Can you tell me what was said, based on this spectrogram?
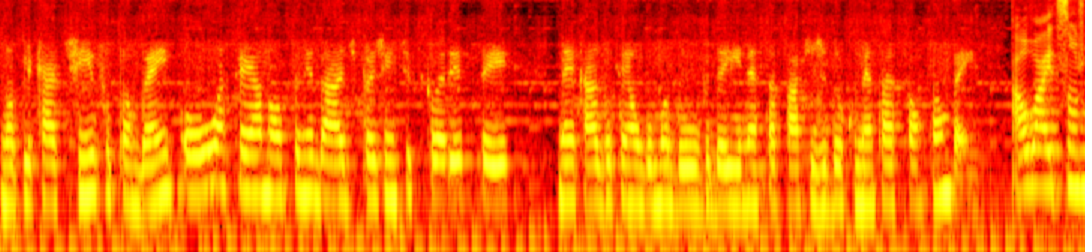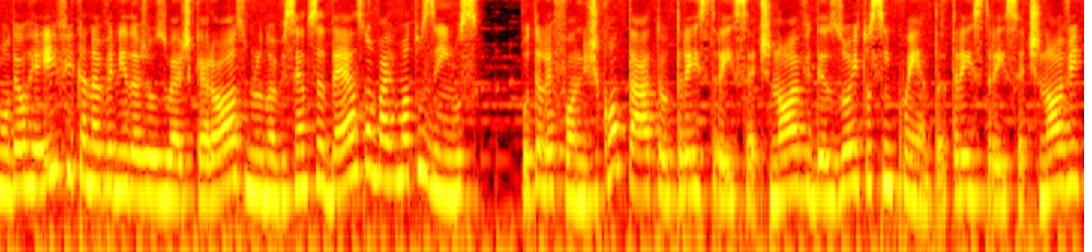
no aplicativo também, ou até a nossa unidade para a gente esclarecer, né, caso tenha alguma dúvida aí nessa parte de documentação também. A UAI de São João Del Rei fica na Avenida Josué de Queiroz, número 910, no bairro Matozinhos. O telefone de contato é o 3379 1850, 3379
